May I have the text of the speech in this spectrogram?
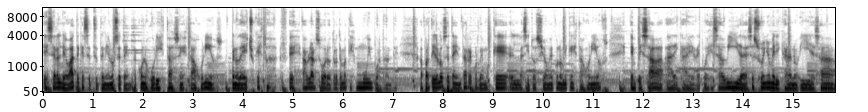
ese era el debate que se, tenía en los 70 con los juristas en Estados Unidos. Bueno, de hecho que esto es, hablar sobre otro tema que es muy importante. A partir de los 70, recordemos que la situación económica en Estados Unidos empezaba a decaer. Pues esa vida, ese sueño americano y esa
